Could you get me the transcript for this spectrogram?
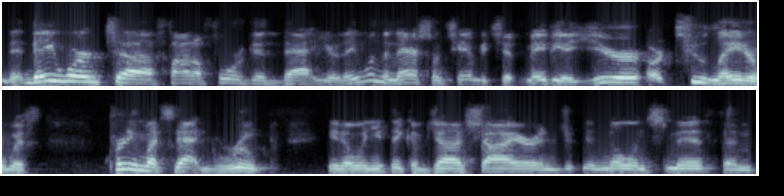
they weren't uh, Final Four good that year. They won the national championship maybe a year or two later with pretty much that group. You know, when you think of Jon Scheyer and, and Nolan Smith, and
